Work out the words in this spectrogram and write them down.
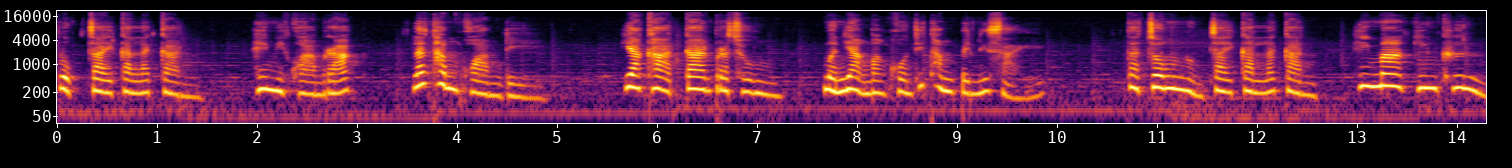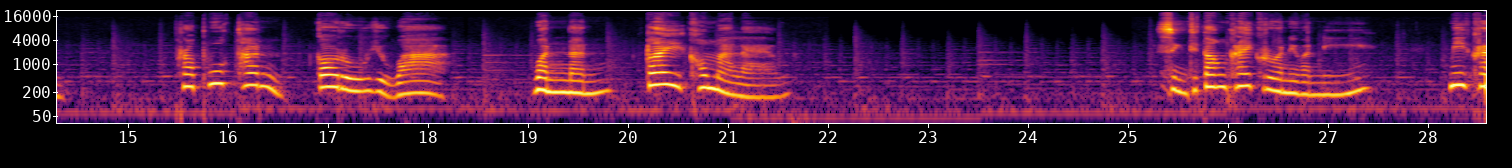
ปลุกใจกันและกัน ให้มีความรักและทำความดี อย่าขาดการประชุมเหมือนอย่างบางคนที่ทำเป็นนิสัย แต่จงหนุนใจกันและกันให้มากยิ่งขึ้น เพราะพวกท่านก็รู้อยู่ว่า วันนั้นใกล้เข้ามาแล้ว สิ่งที่ต้องใคร่ครวญในวันนี้ มีใคร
